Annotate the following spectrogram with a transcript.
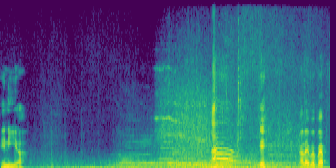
ให้หนีเหรอเอ๊ะ อะไรแป๊บๆ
